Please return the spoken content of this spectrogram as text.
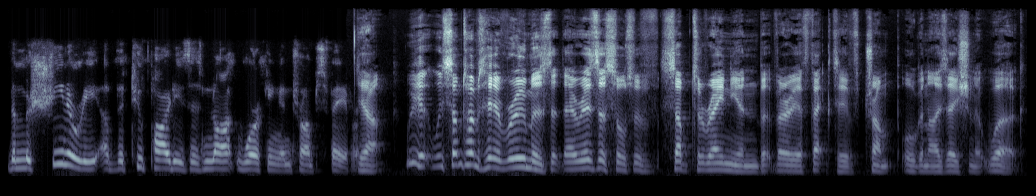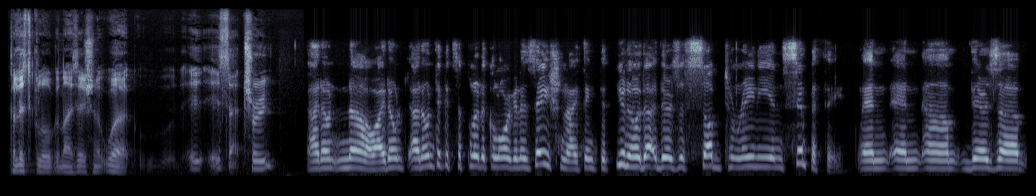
the machinery of the two parties is not working in Trump's favor. Yeah. We, we sometimes hear rumors that there is a sort of subterranean but very effective Trump organization at work, political organization at work. Is, is that true? I don't know. I don't. I don't think it's a political organization. I think that you know that there's a subterranean sympathy, and and um, there's a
